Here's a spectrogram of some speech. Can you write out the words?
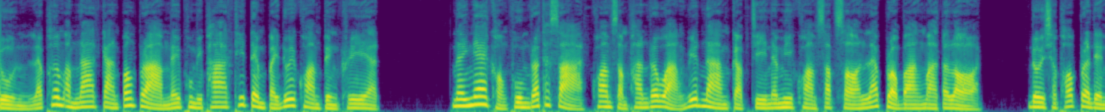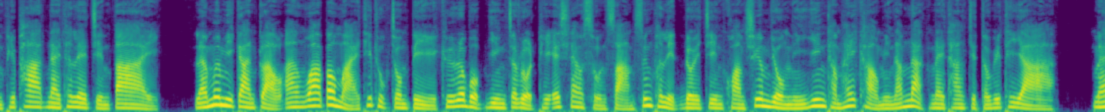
ดุลและเพิ่มอำนาจการป้องปรามในภูมิภาคที่เต็มไปด้วยความตึงเครียด ในแง่ของภูมิรัฐศาสตร์ความสัมพันธ์ระหว่างเวียดนามกับจีนมีความซับซ้อนและเปราะบางมาตลอด โดยเฉพาะประเด็นพิพาทในทะเลจีนใต้ และเมื่อมีการกล่าวอ้างว่าเป้าหมายที่ถูกโจมตีคือระบบยิงจรวด PHL-03 ซึ่งผลิตโดยจีนความเชื่อมโยงนี้ยิ่งทำให้ข่าวมีน้ำหนักในทางจิตวิทยา แม้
